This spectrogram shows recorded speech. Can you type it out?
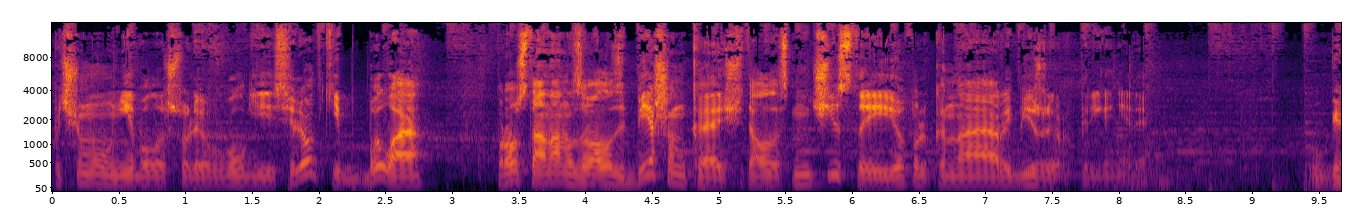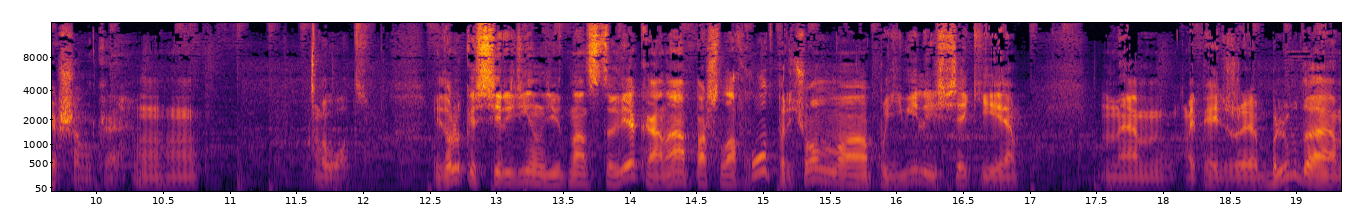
почему не было, что ли, в Волге селедки? Была. Просто она называлась бешенка, считалась нечистой, ее только на рыбий жир перегоняли. Бешенка. Мгм. Вот. И только с середины 19 века она пошла в ход, причем э, появились всякие, эм, опять же, блюда.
